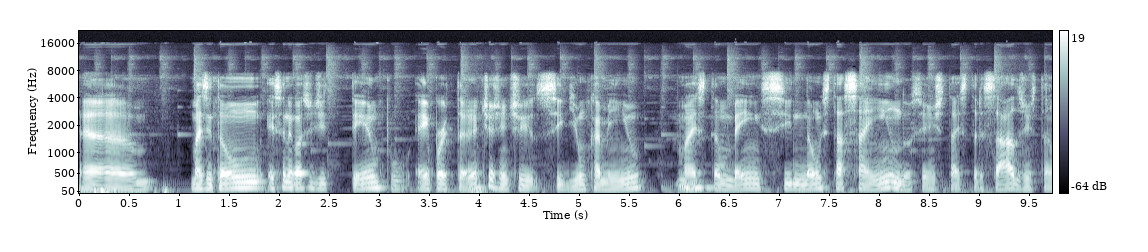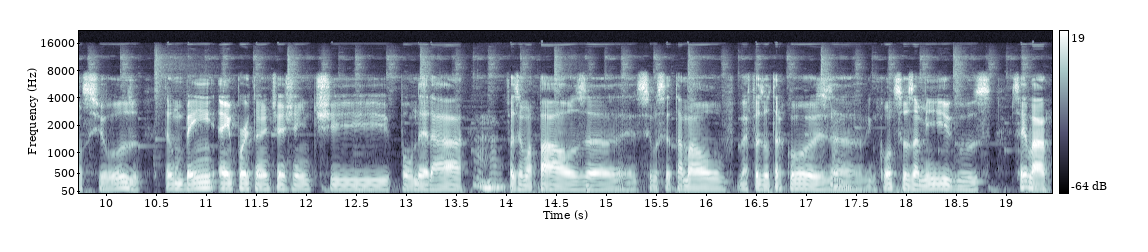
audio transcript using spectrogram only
Uh, mas então, esse negócio de tempo é importante a gente seguir um caminho mas uhum. também se não está saindo, se a gente está estressado, a gente está ansioso, também é importante a gente ponderar, uhum. fazer uma pausa. Se você está mal, vai fazer outra coisa, Sim. encontre seus amigos, sei lá.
